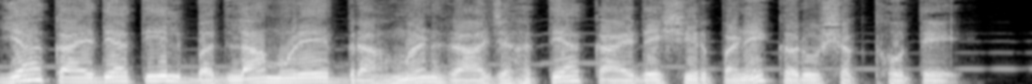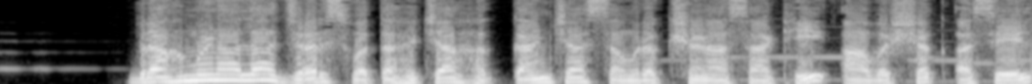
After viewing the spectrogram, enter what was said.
या कायद्यातील बदलामुळे ब्राह्मण राजहत्या कायदेशीरपणे करू शकत होते. ब्राह्मणाला जर स्वतःच्या हक्कांच्या संरक्षणासाठी आवश्यक असेल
